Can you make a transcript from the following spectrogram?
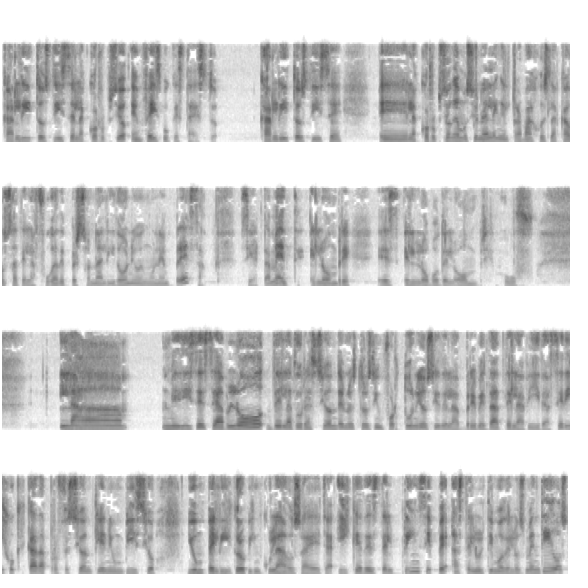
Carlitos dice, la corrupción, en Facebook está esto. Carlitos dice, eh, la corrupción emocional en el trabajo es la causa de la fuga de personal idóneo en una empresa. Ciertamente, el hombre es el lobo del hombre. Uf. La me dice, se habló de la duración de nuestros infortunios y de la brevedad de la vida. Se dijo que cada profesión tiene un vicio y un peligro vinculados a ella y que desde el príncipe hasta el último de los mendigos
